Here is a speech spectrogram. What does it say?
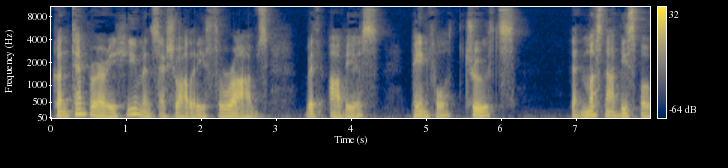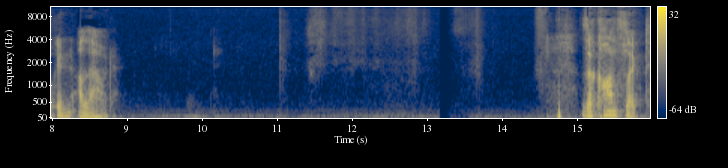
contemporary human sexuality throbs with obvious, painful truths that must not be spoken aloud. The conflict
